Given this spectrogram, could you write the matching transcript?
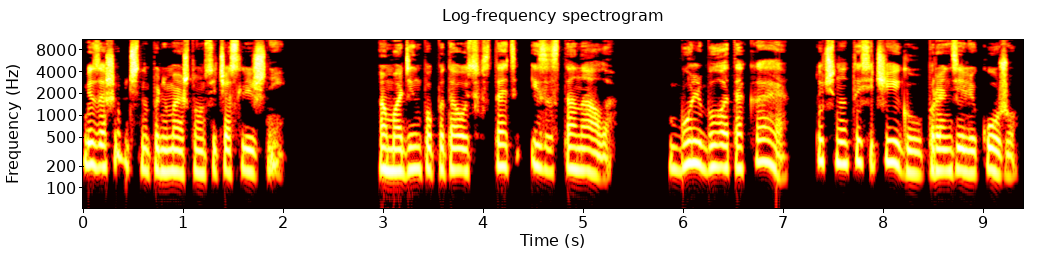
безошибочно понимая, что он сейчас лишний. Амадин попыталась встать и застонала. Боль была такая, точно тысячи игл пронзили кожу.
